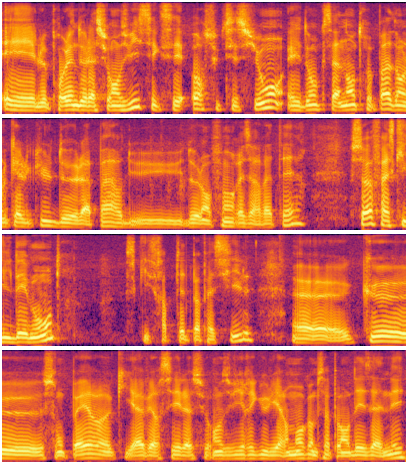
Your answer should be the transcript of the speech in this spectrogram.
Et le problème de l'assurance vie, c'est que c'est hors succession et donc ça n'entre pas dans le calcul de la part du, de l'enfant réservataire, sauf à ce qu'il démontre, ce qui sera peut-être pas facile, euh, que son père, qui a versé l'assurance vie régulièrement comme ça pendant des années,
